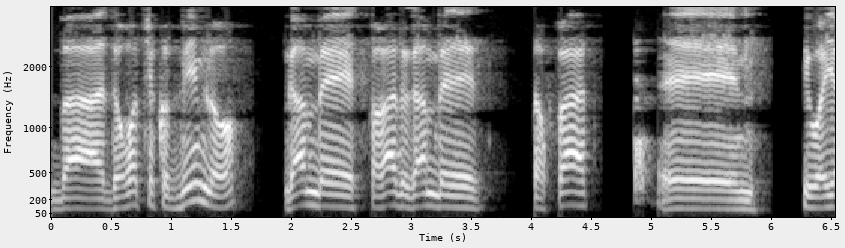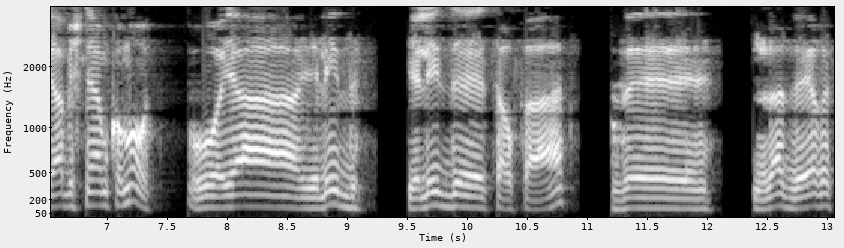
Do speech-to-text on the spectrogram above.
בדורות שקודמים לו, גם בספרד וגם בצרפת, אה, כי הוא היה בשני המקומות. הוא היה יליד, יליד אה, צרפת, ונולד בארץ,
